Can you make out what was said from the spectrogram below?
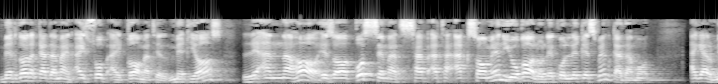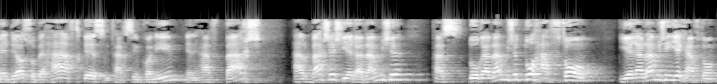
مقدار قدمین ای صبح ای قامت المقیاس. لانها اذا قسمت سبعت اقسامن یقال لکل قسمن قدمان. اگر مقیاس رو به هفت قسم تقسیم کنیم یعنی هفت بخش هر بخشش یه قدم میشه پس دو قدم میشه دو هفتم یه قدم میشه یک هفتم.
